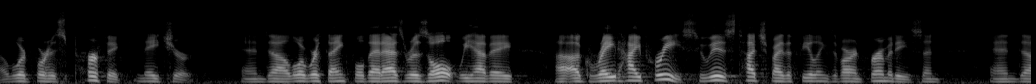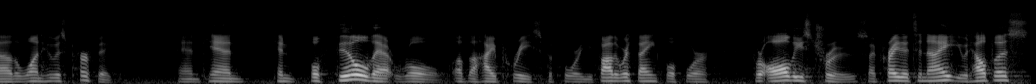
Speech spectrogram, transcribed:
uh, Lord, for his perfect nature. And uh, Lord, we're thankful that as a result, we have a, a great high priest who is touched by the feelings of our infirmities and, and uh, the one who is perfect and can, can fulfill that role of the high priest before you. Father, we're thankful for for all these truths. I pray that tonight you would help us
